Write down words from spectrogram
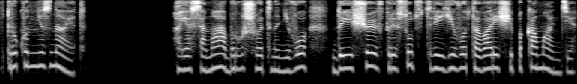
Вдруг он не знает? А я сама обрушу это на него, да еще и в присутствии его товарищей по команде.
